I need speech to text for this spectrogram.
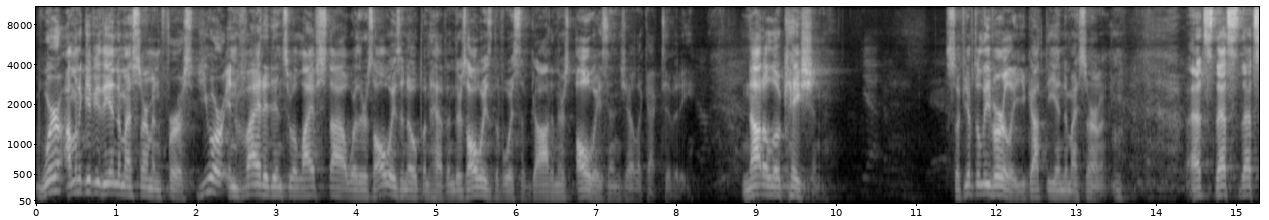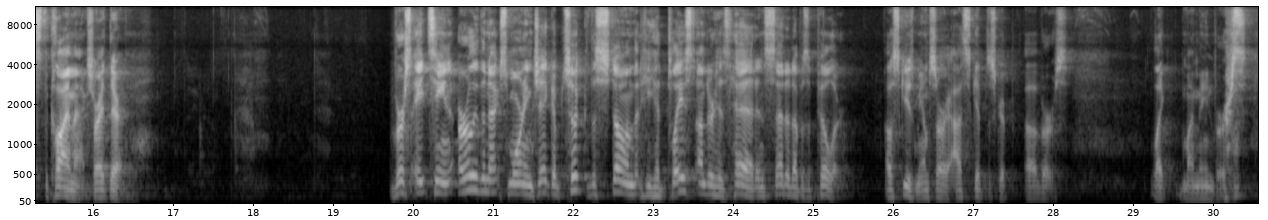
We're, I'm going to give you the end of my sermon first. You are invited into a lifestyle where there's always an open heaven, there's always the voice of God, and there's always angelic activity, not a location. So if you have to leave early, you got the end of my sermon. That's, that's, that's the climax right there. Verse 18 Early the next morning, Jacob took the stone that he had placed under his head and set it up as a pillar. Oh, excuse me, I'm sorry, I skipped the script uh, verse like my main verse.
